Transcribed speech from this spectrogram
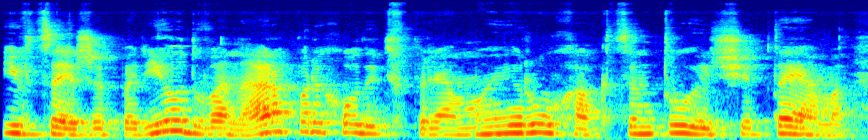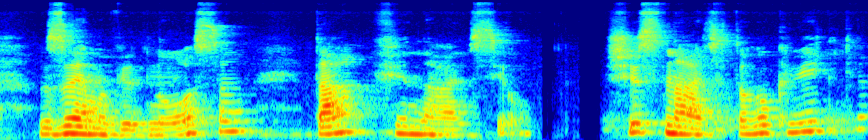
І в цей же період Венера переходить в прямий рух, акцентуючи теми взаємовідносин та фінансів. 16 квітня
